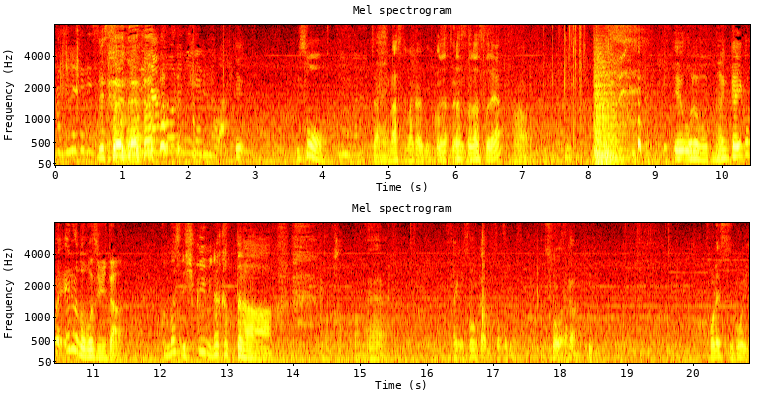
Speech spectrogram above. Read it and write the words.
初めてです。ですよね。段ボールに入れるのは。嘘。いいのかなじゃあもうラスト仲良く1個ずつラストラスストね。ト え俺もう何回この L の文字見た？これマジで引く意味なかったな。うん分かったね。最後総カード取ってきそうや。これすごいや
